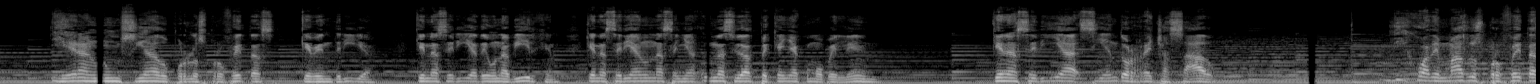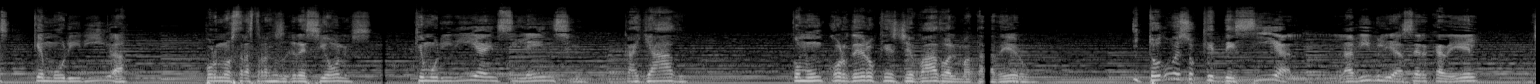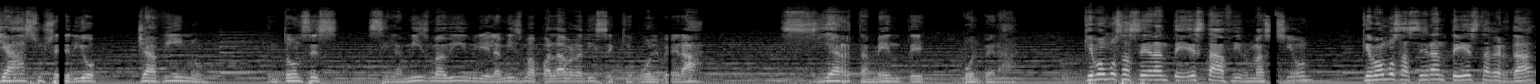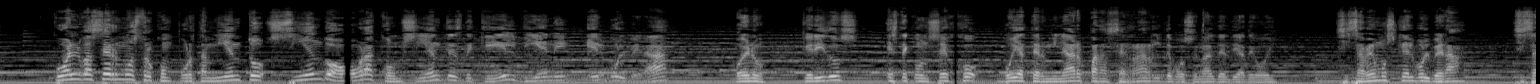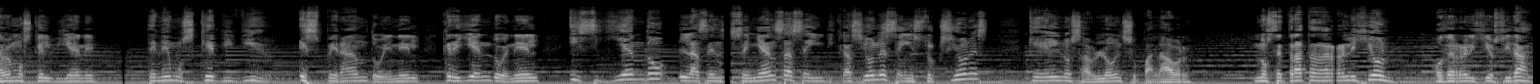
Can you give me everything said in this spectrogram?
y era anunciado por los profetas que vendría, que nacería de una virgen, que nacería en una, una ciudad pequeña como Belén, que nacería siendo rechazado. Dijo además los profetas que moriría por nuestras transgresiones, que moriría en silencio, callado, como un cordero que es llevado al matadero. Y todo eso que decía la Biblia acerca de él ya sucedió, ya vino, entonces, si la misma Biblia y la misma palabra dice que volverá, ciertamente volverá. ¿Qué vamos a hacer ante esta afirmación? ¿Qué vamos a hacer ante esta verdad? ¿Cuál va a ser nuestro comportamiento siendo ahora conscientes de que Él viene, Él volverá? Bueno, queridos, este consejo voy a terminar para cerrar el devocional del día de hoy. Si sabemos que Él volverá, si sabemos que Él viene, tenemos que vivir esperando en Él, creyendo en Él y siguiendo las enseñanzas e indicaciones e instrucciones que Él nos habló en su palabra. No se trata de religión o de religiosidad,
